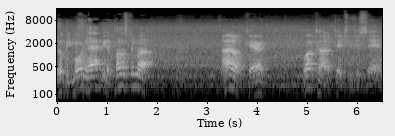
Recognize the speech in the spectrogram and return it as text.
We'll be more than happy to post them up. I don't care what kind of pictures you send.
